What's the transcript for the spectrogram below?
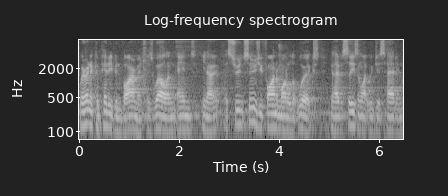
we're in a competitive environment as well, and, and you know, as soon, as soon as you find a model that works, you'll have a season like we've just had, and,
